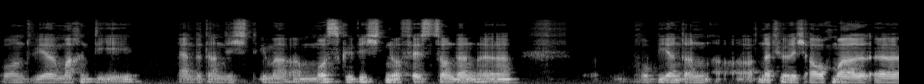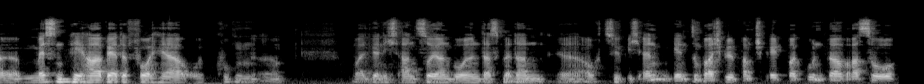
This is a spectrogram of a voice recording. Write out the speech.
Und wir machen die Ernte dann nicht immer am Mossgewicht nur fest, sondern äh, probieren dann natürlich auch mal äh, messen pH-Werte vorher und gucken, äh, weil wir nicht ansäuern wollen, dass wir dann äh, auch zügig enden gehen. Zum Beispiel beim Spätburgunder war so,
